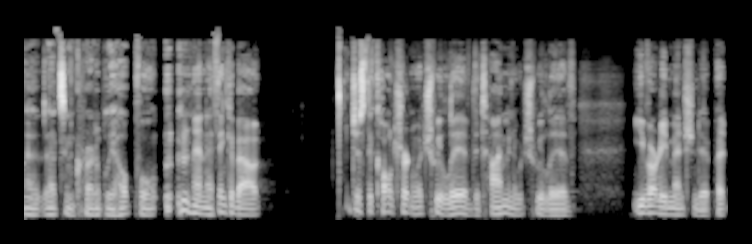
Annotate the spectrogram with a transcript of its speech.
Uh, that's incredibly helpful. and I think about just the culture in which we live, the time in which we live. You've already mentioned it, but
